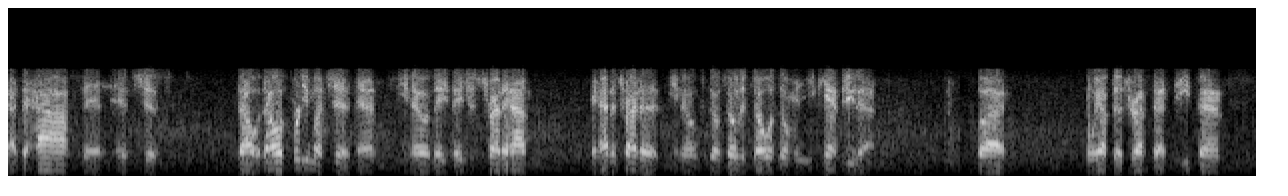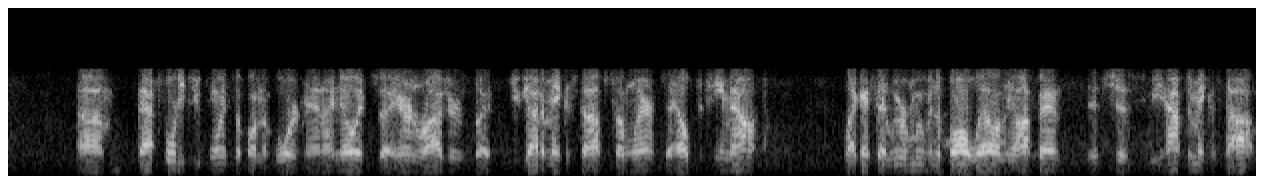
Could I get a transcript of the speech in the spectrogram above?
at the half, and it's just that that was pretty much it, man. You know, they they just try to have they had to try to you know go toe to toe with them, and you can't do that. But we have to address that defense. Um, that's 42 points up on the board, man. I know it's uh, Aaron Rodgers, but you got to make a stop somewhere to help the team out. Like I said, we were moving the ball well on the offense. It's just we have to make a stop.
